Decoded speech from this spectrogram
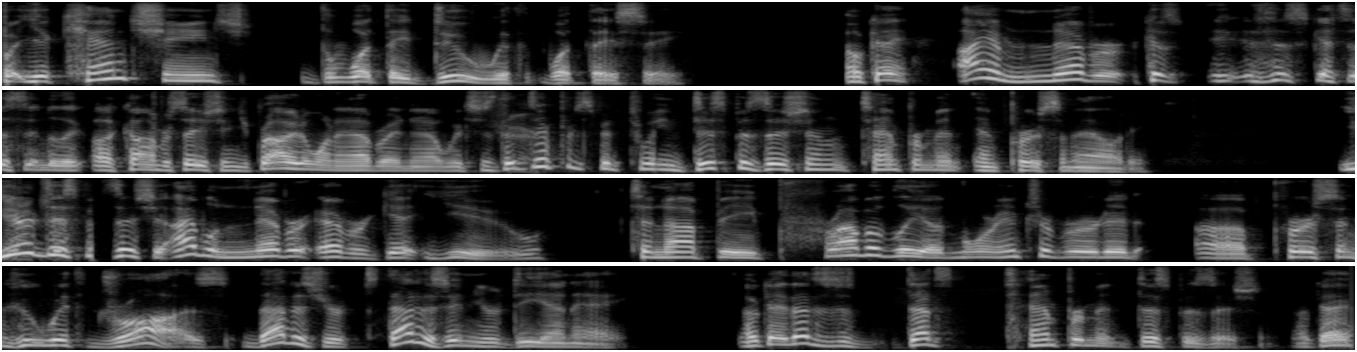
but you can change the what they do with what they see. Okay, I am never because this gets us into the, a conversation you probably don't want to have right now, which is sure. the difference between disposition, temperament, and personality. Your disposition, I will never ever get you to not be probably a more introverted, a person who withdraws. That is your that is in your DNA. Okay, that's just that's temperament disposition. Okay.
